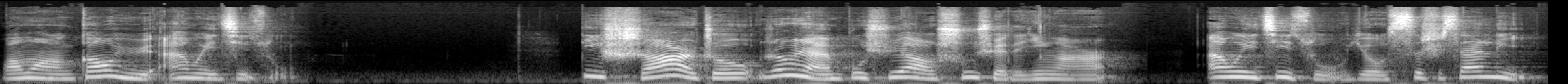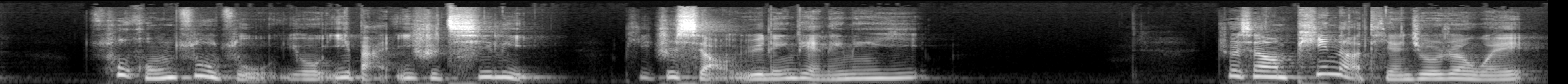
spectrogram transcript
往往高于安慰剂组。第十二周仍然不需要输血的婴儿，安慰剂组有四十三例，促红素组有一百一十七例，p 值小于零点零零一。这项 Peanut 研究认为，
